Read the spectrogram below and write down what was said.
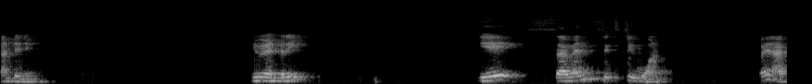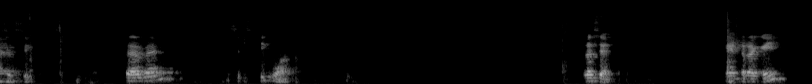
Continue. New entry. A761. My access sequence. 761. Press enter. Enter again.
